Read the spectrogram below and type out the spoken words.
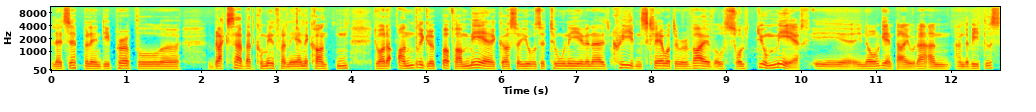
Led Zeppelin, Deep Purple, Black Sabbath kom inn fra den ene kanten, du hadde andre grupper fra Amerika som gjorde seg tonegivende, Creedence, Clearwater Revival Revival solgte jo mer i, i Norge en periode enn en The Beatles.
